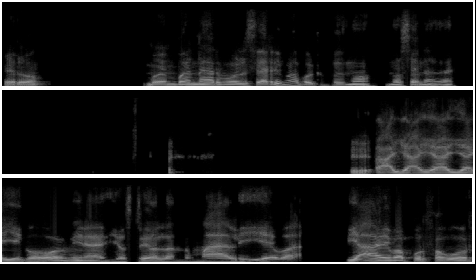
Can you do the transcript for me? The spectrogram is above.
Pero buen buen árbol se arrima porque pues no, no sé nada. Eh, ah, ya, ya, ya llegó. Mira, yo estoy hablando mal y Eva. Ya, Eva, por favor,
